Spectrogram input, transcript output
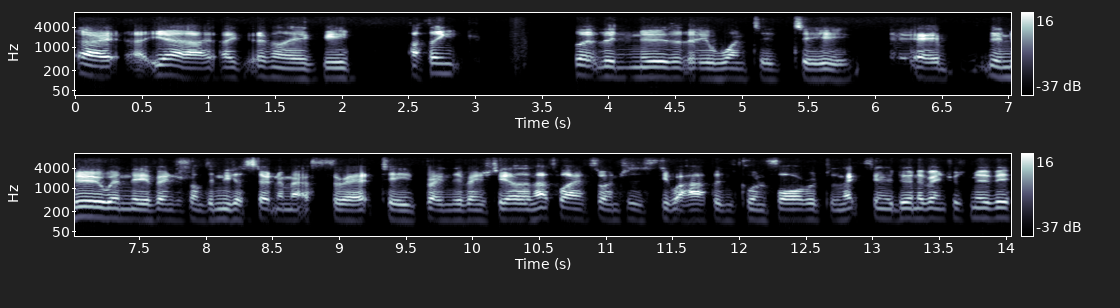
Uh, uh, yeah, I, I definitely agree. I think that they knew that they wanted to. Uh, they knew when the Avengers filmed they need a certain amount of threat to bring the Avengers together, and that's why I'm so interested to see what happens going forward. To the next thing they do in Avengers movie,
